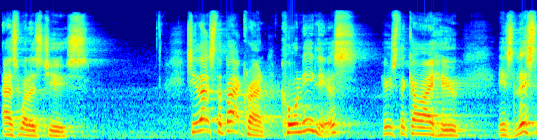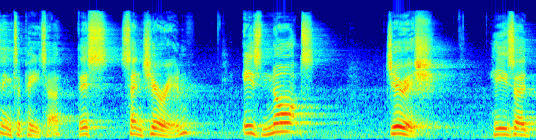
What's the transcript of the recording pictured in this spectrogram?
as well as Jews. See, that's the background. Cornelius, who's the guy who is listening to Peter, this centurion, is not Jewish. He's a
